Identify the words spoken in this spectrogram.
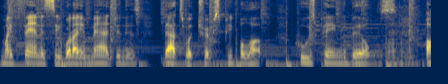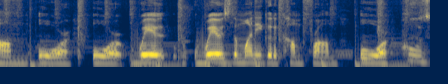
my fantasy, what I imagine is that's what trips people up. Who's paying the bills? Mm-hmm. Um, or, or where, where's the money going to come from? Or who's,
